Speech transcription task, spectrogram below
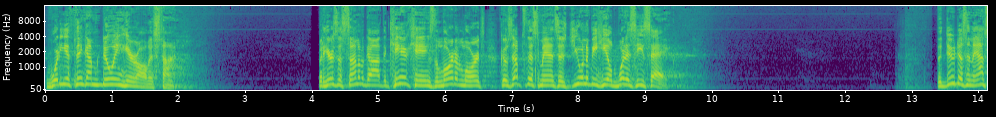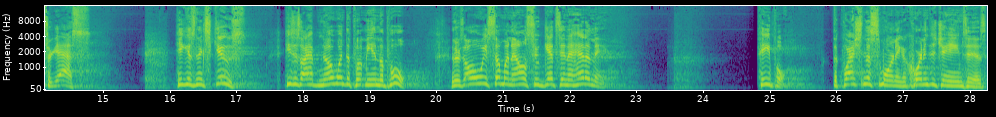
What do you think I'm doing here all this time? But here's the Son of God, the King of Kings, the Lord of Lords, goes up to this man and says, Do you want to be healed? What does he say? The dude doesn't answer yes. He gives an excuse. He says, I have no one to put me in the pool. And there's always someone else who gets in ahead of me. People, the question this morning, according to James, is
